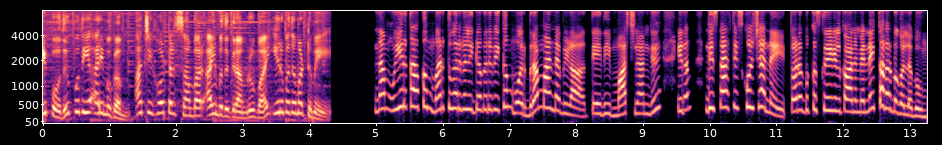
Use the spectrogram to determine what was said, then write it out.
இப்போது புதிய அறிமுகம். அச்சி ஹோட்டல் சாம்பார் ஐம்பது கிராம் ரூபாய் இருபது மட்டுமே. நம் உயிர் காக்கும் மருத்துவர்களை கௌரவிக்கும் ஒரு பிரம்மாண்ட விழா. தேதி மார்ச் நான்கு. இடம் டிஸ்பாஸ்டிக் ஸ்கூல் சென்னை. தொடர்புக்கு ஸ்கிரீனில் காணும் எண்ணை தொடர்பு கொள்ளவும்.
